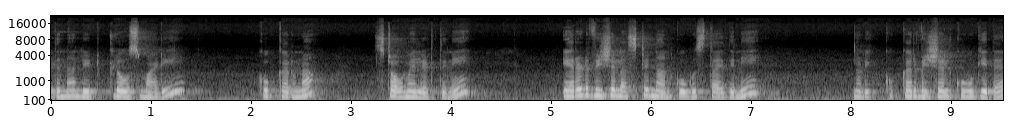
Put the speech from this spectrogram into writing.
ಇದನ್ನು ಲಿಡ್ ಕ್ಲೋಸ್ ಮಾಡಿ ಕುಕ್ಕರ್ನ ಸ್ಟವ್ ಮೇಲೆ ಇಡ್ತೀನಿ. ಎರಡು ವಿಷಲ್ ಅಷ್ಟೇ ನಾನು ಕೂಗಿಸ್ತಾ ಇದ್ದೀನಿ. ನೋಡಿ, ಕುಕ್ಕರ್ ವಿಷಲ್ ಕೂಗಿದೆ.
